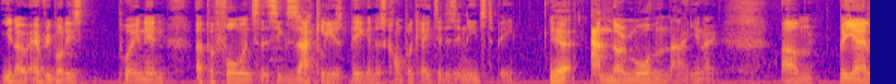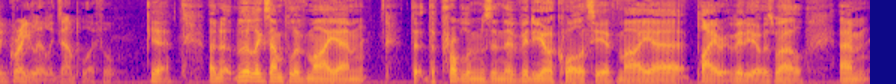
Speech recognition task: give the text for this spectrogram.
you know everybody's putting in a performance that's exactly as big and as complicated as it needs to be Yeah. and no more than that you know um, but yeah a great little example i thought Yeah, and a little example of my um, the, the problems in the video quality of my uh, pirate video as well. Um,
